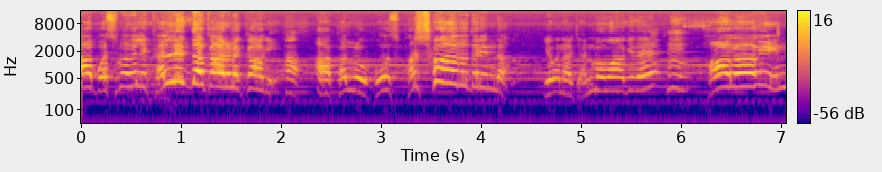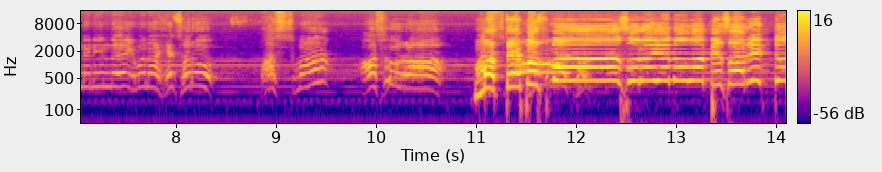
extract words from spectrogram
ಆ ಭಸ್ಮದಲ್ಲಿ ಕಲ್ಲಿದ್ದ ಕಾರಣಕ್ಕಾಗಿ ಆ ಕಲ್ಲು ಸ್ಪರ್ಶವಾದದರಿಂದ ಇವನ ಜನ್ಮವಾಗಿದೆ. ಹಾಗಾಗಿ ಇಂದಿನಿಂದ ಇವನ ಹೆಸರು ಭಸ್ಮ ಅಸುರ. ಮತ್ತೆ ಭಸ್ಮಾಸುರ ಎನ್ನುವ ಬೆಸರಿಟ್ಟು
